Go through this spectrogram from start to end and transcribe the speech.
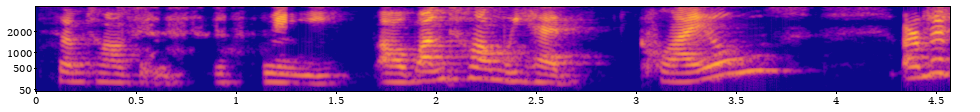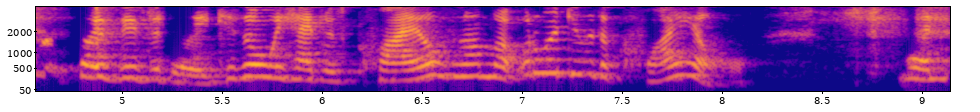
sometimes it would be. Oh, one time we had quails. I remember it so vividly because all we had was quails, and I'm like, what do I do with a quail? And,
